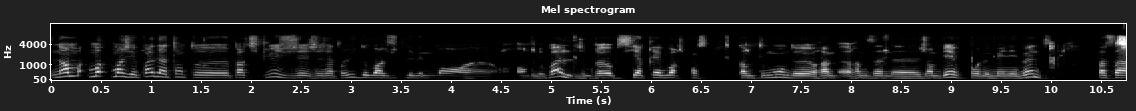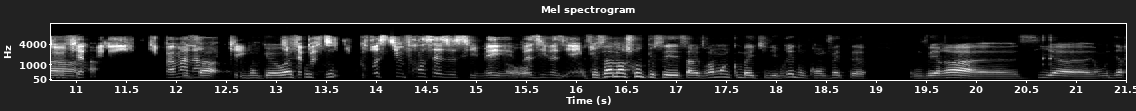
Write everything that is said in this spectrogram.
Non, moi, moi j'ai pas d'attente euh, particulière. J'attends juste de voir juste l'événement euh, en global. J'aimerais aussi après voir, je pense, comme tout le monde, euh, Ram, Ramzan Jambiev pour le main event. Face à, Sofiane qui est pas mal, hein, qui, Donc, euh, ouais, qui fait partie d'une grosse team française aussi. Mais oh, vas-y, vas-y. C'est ça, non, je trouve que ça reste vraiment un combat équilibré. Donc en fait, on verra si on veut dire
